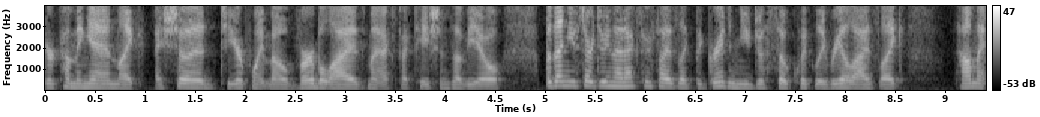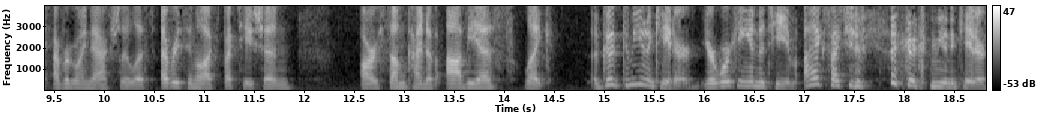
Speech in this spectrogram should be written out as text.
you're coming in like I should, to your point, Moe, verbalize my expectations of you. But then you start doing that exercise like the grid and you just so quickly realize like, how am I ever going to actually list every single expectation? Are some kind of obvious, like a good communicator. You're working in a team. I expect you to be a good communicator.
